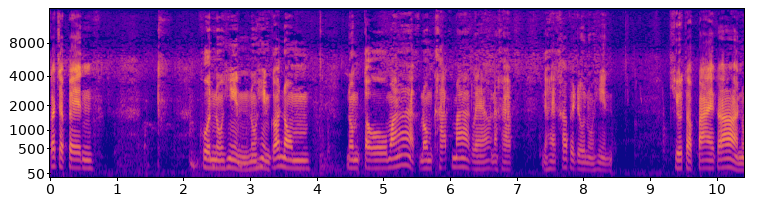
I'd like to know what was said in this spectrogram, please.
ก็จะเป็นคุณหนูหิน หนูหินก็นมนมโตมาก นมคัดมากแล้วนะครับ เดี๋ยวให้เข้าไปดูหนูหิน คิวต่อไปก็หนู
